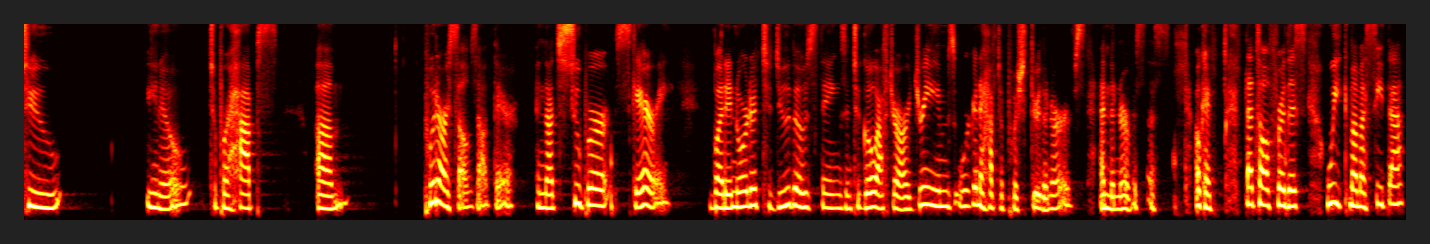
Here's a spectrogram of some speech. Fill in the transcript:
to, you know, to perhaps um, put ourselves out there. And that's super scary. But in order to do those things and to go after our dreams, we're going to have to push through the nerves and the nervousness. Okay, that's all for this week, Mamacita.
